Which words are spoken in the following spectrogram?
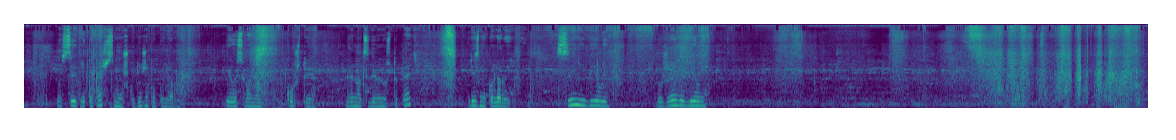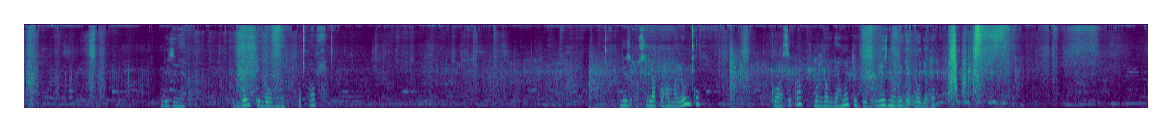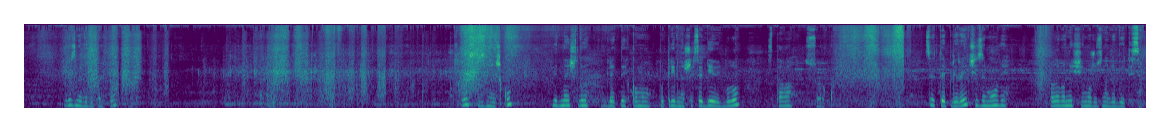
Ось цей трикотаж смужку дуже популярний. І ось вона коштує 12,95 різні кольори. Синій білий, рожевий білий. Різні футболки, довгий рукав. Без усілякого малюнку. Класика. Можна вдягнути різні види одягу. Різні види пальто. Ось знижку віднайшли для тих, кому потрібно 69 було, стало 40. Це теплі речі зимові, але вони ще можуть знадобитися.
